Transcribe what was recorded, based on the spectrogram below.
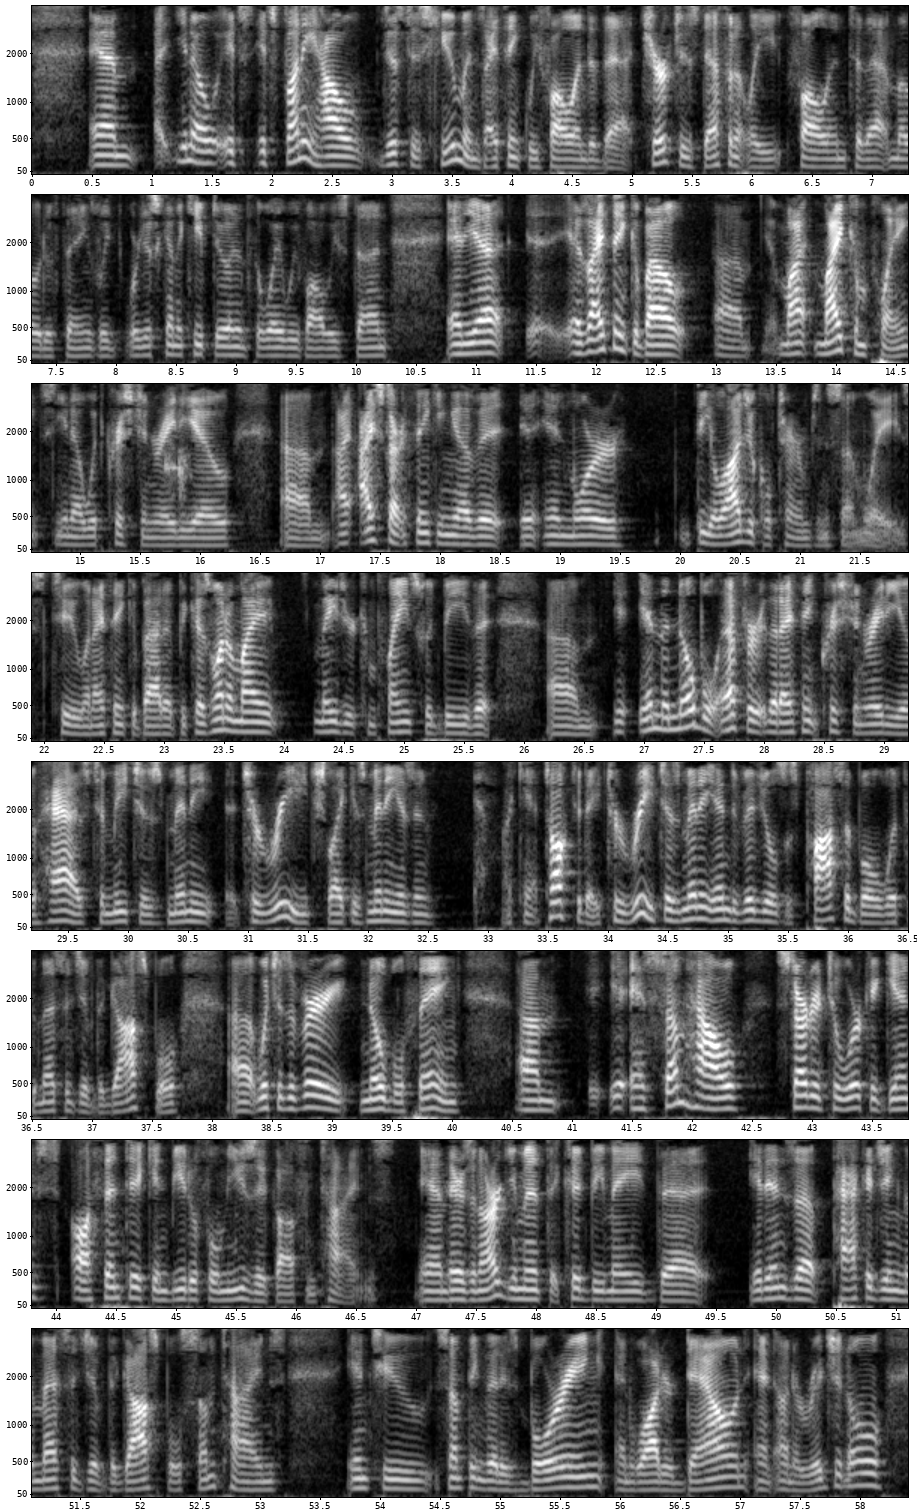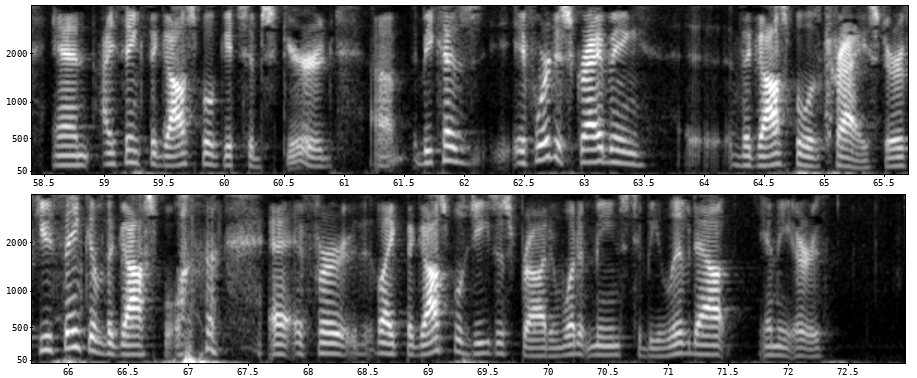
And uh, you know, it's it's funny how just as humans, I think we fall into that. Churches definitely fall into that mode of things. We we're just going to keep doing it the way we've always done. And yet, uh, as I think about um, my my complaints, you know, with Christian radio, um, I, I start thinking of it in, in more theological terms in some ways too when I think about it because one of my major complaints would be that um, in the noble effort that I think Christian radio has to reach as many to reach like as many as in, I can't talk today to reach as many individuals as possible with the message of the gospel, uh, which is a very noble thing. Um, it has somehow started to work against authentic and beautiful music oftentimes. And there's an argument that could be made that it ends up packaging the message of the gospel sometimes into something that is boring and watered down and unoriginal. And I think the gospel gets obscured um, because if we're describing uh, the gospel of Christ, or if you think of the gospel uh, for like the gospel Jesus brought and what it means to be lived out in the earth,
